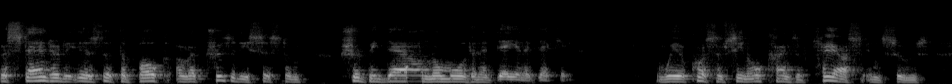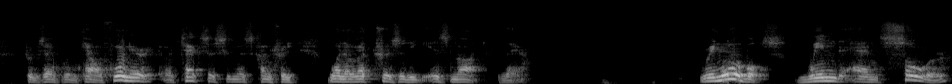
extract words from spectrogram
the standard is that the bulk electricity system should be down no more than a day in a decade. And we, of course, have seen all kinds of chaos ensues, for example, in California or Texas in this country, when electricity is not there. Renewables, wind and solar,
